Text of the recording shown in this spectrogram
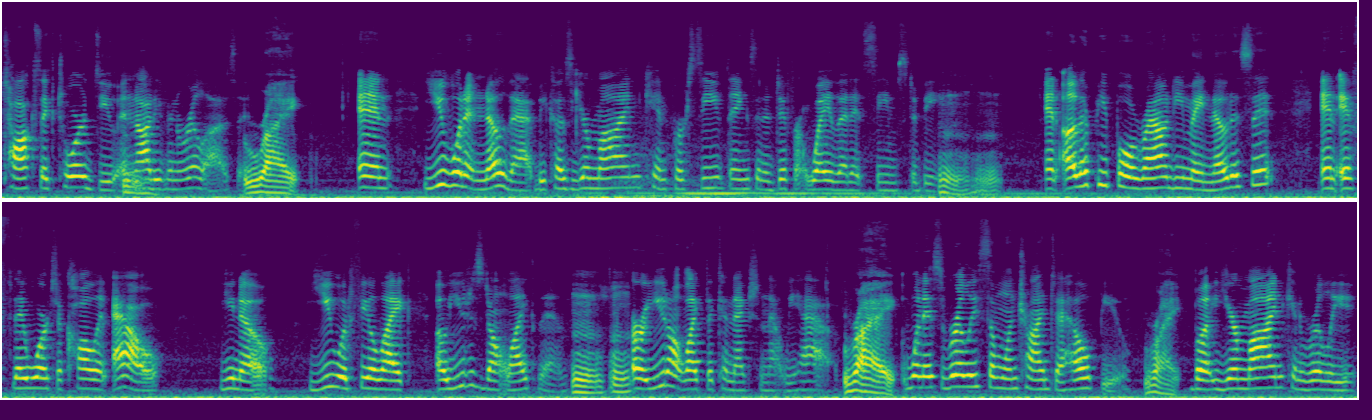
toxic towards you and mm. not even realize it. Right. And you wouldn't know that because your mind can perceive things in a different way that it seems to be. Mm-hmm. And other people around you may notice it, and if they were to call it out, you know, you would feel like, oh, you just don't like them. Mm-hmm. Or you don't like the connection that we have. Right. When it's really someone trying to help you. Right. But your mind can really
